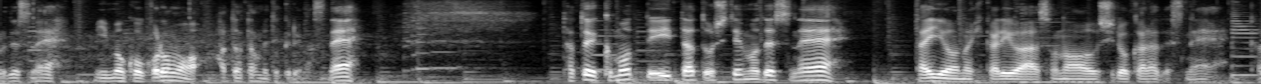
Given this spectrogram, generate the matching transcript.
れですね。身も心も温めてくれますね。たとえ曇っていたとしてもですね、太陽の光はその後ろからですね、必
